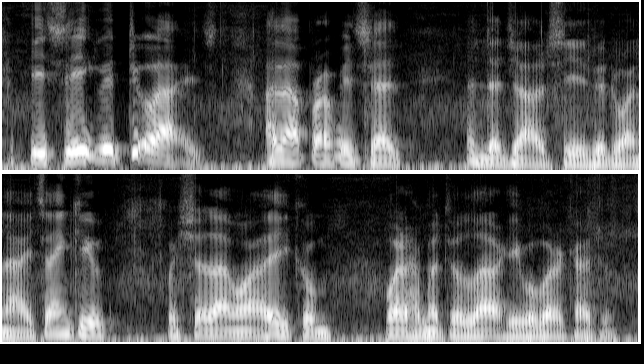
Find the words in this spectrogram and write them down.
He's seeing with two eyes. And our Prophet said, Dajjal sees with one eye. Thank you. Wassalamu alaikum wa rahmatullahi wa barakatuh.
